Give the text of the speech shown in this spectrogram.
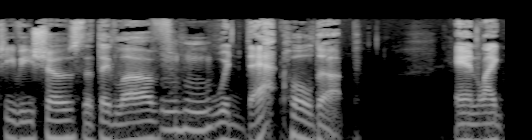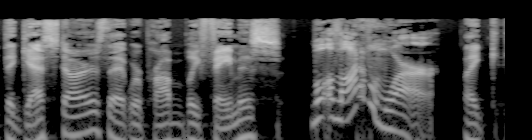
TV shows that they love. Mm-hmm. Would that hold up? And like the guest stars that were probably famous, Well, a lot of them were. like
